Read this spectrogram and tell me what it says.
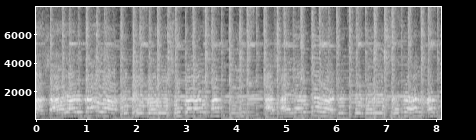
আশায় আর যাওয়া দেখতে করো সুখার শান্তি আশায়ার দেওয়া দেখতে করো সুখার শান্তি।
